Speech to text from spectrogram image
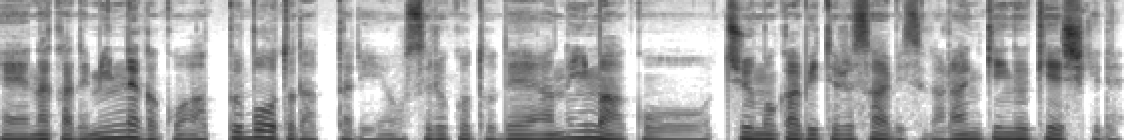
えー、中でみんながこうアップボートだったりをすることで、あの今こう注目浴びてるサービスがランキング形式で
